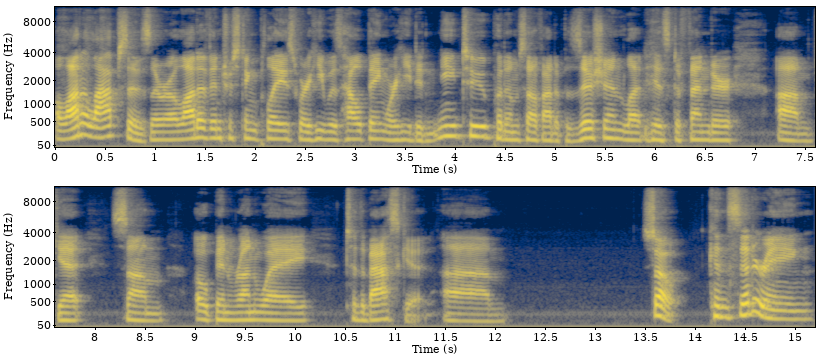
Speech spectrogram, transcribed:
a lot of lapses. There were a lot of interesting plays where he was helping where he didn't need to, put himself out of position, let his defender um, get some open runway to the basket. Um, so, considering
